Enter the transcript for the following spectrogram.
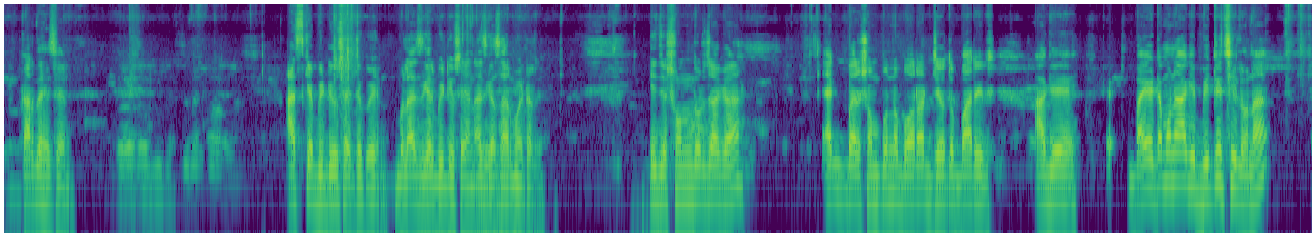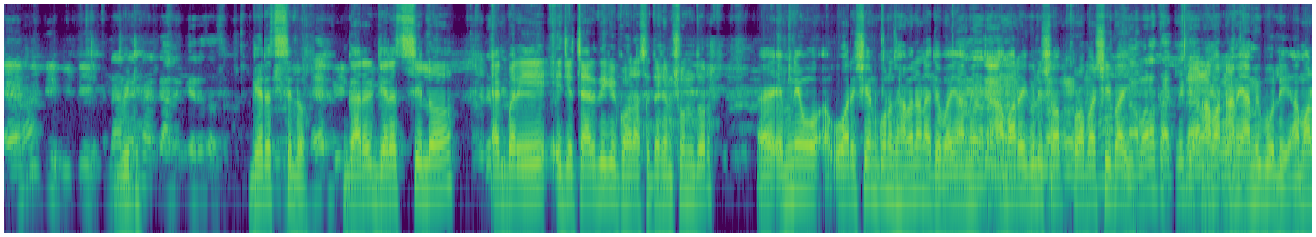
কার দেখেছেন? আজকে ভিডিও চাইতে কইন বলে আজকের ভিডিও চাইন আজকে সার মিটারে এই যে সুন্দর জায়গা একবার সম্পূর্ণ বরার যেহেতু বাড়ির আগে ভাই এটা মনে হয় আগে বিটি ছিল না? বিটি গ্যারেজ ছিল। গাড়ির গ্যারেজ ছিল। একবারে এই যে চারিদিকে ঘর আছে দেখেন সুন্দর। এমনি ওয়ারিশিয়ান কোনো ঝামেলা নাই তো ভাই? আমি আমার এগুলি সব প্রবাসী ভাই। আমরা আমি আমি বলি আমার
